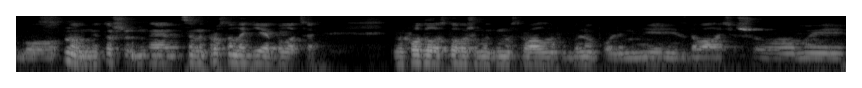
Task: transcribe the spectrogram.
бо ну не то, що не, це не просто надія була, це виходило з того, що ми демонстрували на футбольному полі. Мені здавалося, що ми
